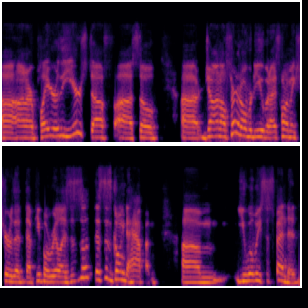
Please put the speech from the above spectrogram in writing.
uh, on our Player of the Year stuff. Uh, so, uh, John, I'll turn it over to you, but I just want to make sure that, that people realize this is, this is going to happen. Um, you will be suspended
